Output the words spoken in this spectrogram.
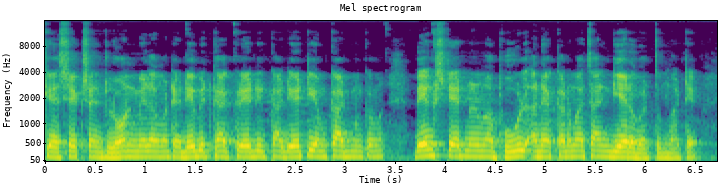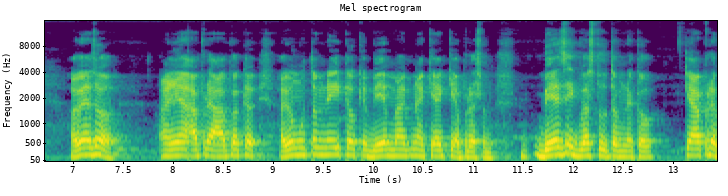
કે શૈક્ષણિક લોન મેળવવા માટે debit card, credit card, ATM card bank સ્ટેટમેન્ટમાં ભૂલ અને કર્મચારી ગેરવર્તન માટે. હવે જો, અહીંયા આપણે આ પક હવે હું તમને એ કહું કે બે માર્કના કયા કયા પ્રશ્ન. બેઝિક વસ્તુ તમને કહું કે આપણે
